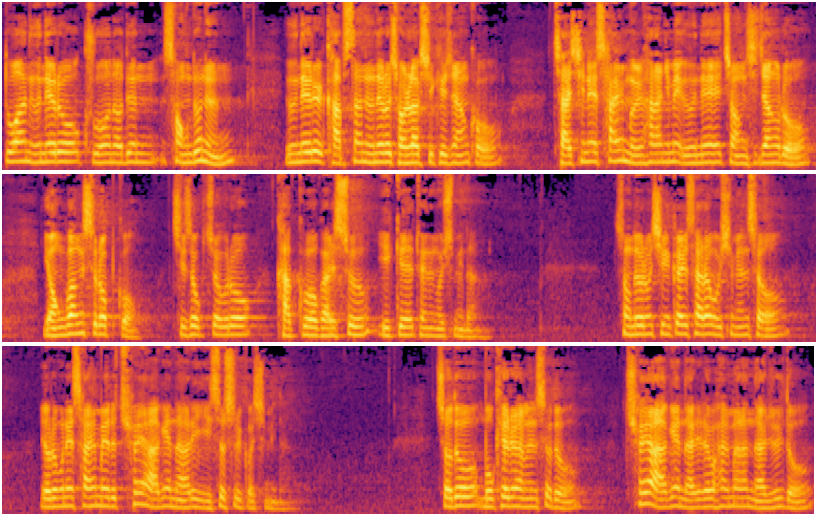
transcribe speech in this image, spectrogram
또한 은혜로 구원 얻은 성도는 은혜를 값싼 은혜로 전락시키지 않고 자신의 삶을 하나님의 은혜의 정시장으로 영광스럽고 지속적으로 가꾸어 갈 수 있게 되는 것입니다. 성도 여러분, 지금까지 살아오시면서 여러분의 삶에도 최악의 날이 있었을 것입니다. 저도 목회를 하면서도 최악의 날이라고 할 만한 날들도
